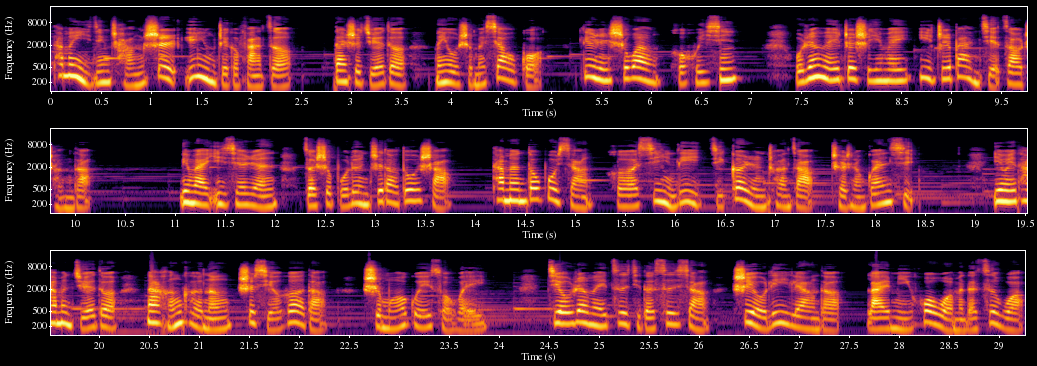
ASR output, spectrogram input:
他们已经尝试运用这个法则，但是觉得没有什么效果。令人失望和灰心，我认为这是因为一知半解造成的。另外一些人则是不论知道多少，他们都不想和吸引力及个人创造扯上关系，因为他们觉得那很可能是邪恶的，是魔鬼所为。就认为自己的思想是有力量的，来迷惑我们的自我，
